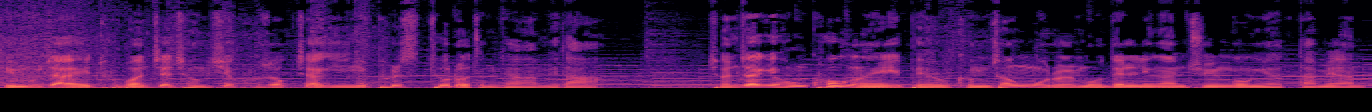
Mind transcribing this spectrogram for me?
귀무자의 두 번째 정식 후속작이 플스2로 등장합니다. 전작이 홍콩의 배우 금성무를 모델링한 주인공이었다면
